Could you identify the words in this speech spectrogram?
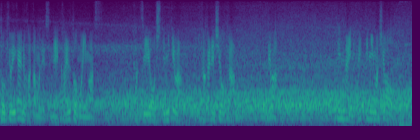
東京以外の方もですね買えると思います。活用してみてはいかがでしょうか。では店内に入ってみましょう。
